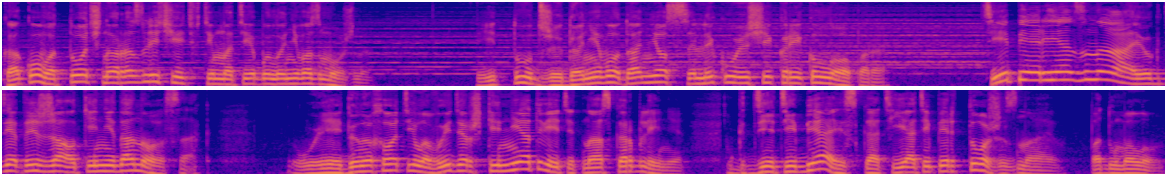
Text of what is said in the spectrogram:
Какого точно различить в темноте было невозможно. И тут же до него донесся ликующий крик лопора. «Теперь я знаю, где ты, жалкий недоносок!» У Эйдена хватило выдержки не ответить на оскорбление. «Где тебя искать, я теперь тоже знаю», — подумал он.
